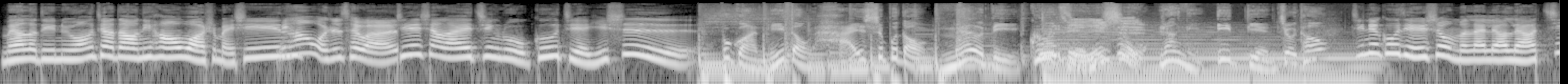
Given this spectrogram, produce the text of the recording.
Melody 女王驾到！你好，我是美心。你好，我是翠文。接下来进入姑姐仪式。不管你懂还是不懂，Melody 姑姐仪式让你一点就通。今天姑姐仪式，我们来聊聊记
